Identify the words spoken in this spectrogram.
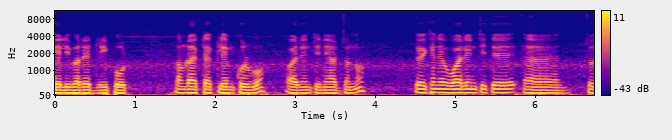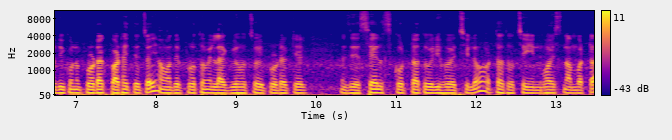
delivered report তো আমরা একটা ক্লেম করব ওয়ারেন্টি নেওয়ার জন্য। তো এখানে ওয়ারেন্টিতে যদি কোনো প্রোডাক্ট পাঠাইতে চাই, আমাদের প্রথমে লাগবে হচ্ছে ওই প্রোডাক্টের যে সেলস কোডটা তৈরি হয়েছিল, অর্থাৎ হচ্ছে ইনভয়েস নাম্বারটা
